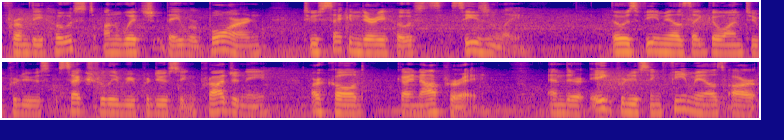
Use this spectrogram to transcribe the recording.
from the host on which they were born to secondary hosts seasonally. Those females that go on to produce sexually reproducing progeny are called gynoparae, and their egg producing females are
